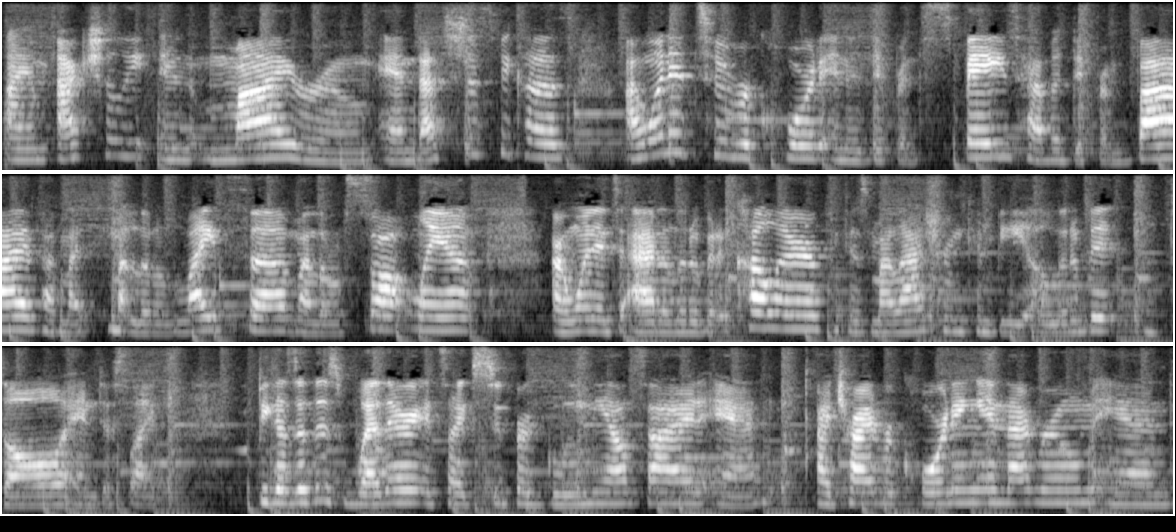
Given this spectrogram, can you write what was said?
I am actually in my room and that's just because I wanted to record in a different space, have a different vibe, have my, my little lights up, my little salt lamp. I wanted to add a little bit of color because my lash room can be a little bit dull and just like because of this weather it's like super gloomy outside and I tried recording in that room and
